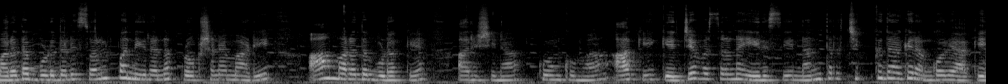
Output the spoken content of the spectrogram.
ಮರದ ಬುಡದಲ್ಲಿ ಸ್ವಲ್ಪ ನೀರನ್ನು ಪ್ರೋಕ್ಷಣೆ ಮಾಡಿ, ಆ ಮರದ ಬುಡಕ್ಕೆ ಅರಿಶಿನ, ಕುಂಕುಮ ಹಾಕಿ, ಗೆಜ್ಜೆ ವಸ್ತ್ರನ ಏರಿಸಿ, ನಂತರ ಚಿಕ್ಕದಾಗಿ ರಂಗೋಲಿ ಹಾಕಿ,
